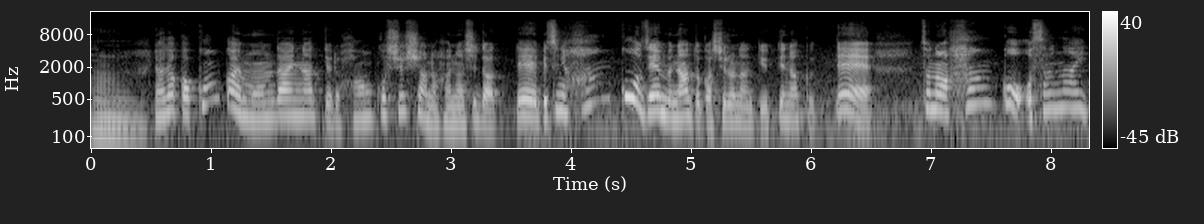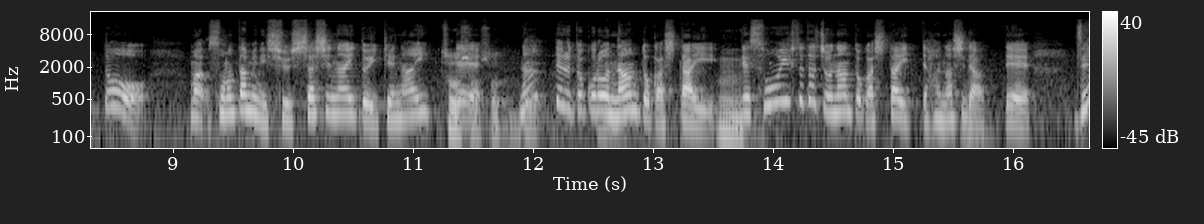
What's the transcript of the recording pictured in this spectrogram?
うん。いやだから今回問題になってるハンコ出社の話だって別にハンコを全部なんとかしろなんて言ってなくってそのハンコを押さないと、まあ、そのために出社しないといけないってなってるところをなんとかしたい、うん。でそういう人たちをなんとかしたいって話であって全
